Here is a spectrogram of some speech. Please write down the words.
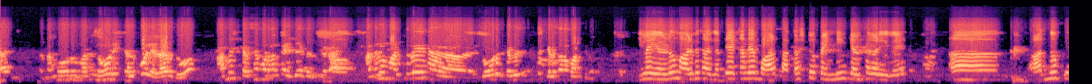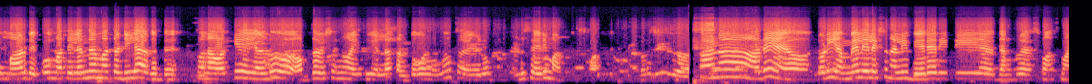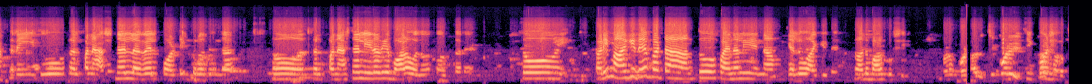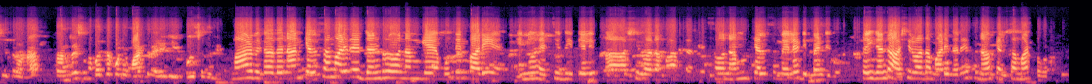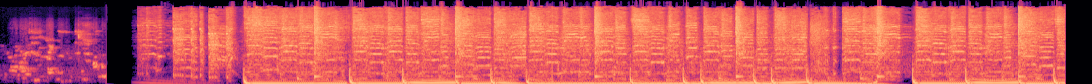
ನಮ್ಮವರು ಮತ್ ನೋಡಿ ಕಲ್ಕೊಳ್ಳಿ ಎಲ್ಲಾರ್ದು ಆಮೇಲೆ ಕೆಲಸ ಮಾಡ್ದಂಗ ಇದ್ದೇ ಅಂತಾರ? ಅದನ್ನ ಮಾಡ್ತಾರೆ ಗೌಡ ಕೆಲಸ ಕೆಲಸನ ಮಾಡ್ತೀವಿ ಇಲ್ಲ, ಎರಡು ಮಾಡ್ಬೇಕಾಗತ್ತೆ. ಯಾಕಂದ್ರೆ ಬಾಳ ಸಾಕಷ್ಟು ಪೆಂಡಿಂಗ್ ಕೆಲ್ಸಗಳಿವೆ. ಆ ಅದನ್ನು ಮಾಡ್ಬೇಕು. ಮತ್ತೆ ಇಲ್ಲಾಂದ್ರೆ ಮತ್ತೆ ಡಿಲೇ ಆಗುತ್ತೆ. ಸೊ ನಾವ್ ಅದಕ್ಕೆ ಎರಡು ಅಬ್ಸರ್ವೇಷನ್ ಆಯ್ತು, ಎಲ್ಲ ಕಲ್ತ್ಕೊಂಡು ಎರಡು ಎರಡು ಸೇರಿ ಮಾಡ್ತೀವಿ. ಕಾರಣ ಅದೇ ನೋಡಿ ಎಂ ಎಲ್ ಎಲೆಕ್ಷನ್ ಅಲ್ಲಿ ಬೇರೆ ರೀತಿ ಜನರು ರೆಸ್ಪಾನ್ಸ್ ಮಾಡ್ತಾರೆ. ಇದು ಸ್ವಲ್ಪ ನ್ಯಾಷನಲ್ ಲೆವೆಲ್ ಪಾಲಿಟಿಕ್ಸ್ ಇರೋದ್ರಿಂದ ಸೊ ಸ್ವಲ್ಪ ನ್ಯಾಷನಲ್ ಲೀಡರ್ಗೆ ಬಹಳ ಒಲವು ತೋರ್ತಾರೆ. ಸೊ ಕಡಿಮೆ ಆಗಿದೆ ಬಟ್ ಅಂತೂ ಫೈನಲಿ ನಮ್ ಗೆಲುವು ಆಗಿದೆ ಸೊ ಅದು ಬಹಳ ಖುಷಿ. ಚಿಕ್ಕೋಡಿ ಚಿಕ್ಕೋಡಿ. ಕ್ಷೇತ್ರವನ್ನ ಕಾಂಗ್ರೆಸ್ ಭದ್ರಕೋಟೆ ಮಾಡ್ತಾರೆ ಹೇಳಿ ಭವಿಷ್ಯದಲ್ಲಿ ಮಾಡ್ಬೇಕಾದ್ರೆ ನಾನ್ ಕೆಲಸ ಮಾಡಿದ್ರೆ ಜನರು ನಮ್ಗೆ ಮುಂದಿನ ಬಾರಿ ಇನ್ನೂ ಹೆಚ್ಚಿನ ರೀತಿಯಲ್ಲಿ ಆಶೀರ್ವಾದ ಮಾಡ್ತಾರೆ. ಸೊ ನಮ್ ಕೆಲಸ ಮೇಲೆ ಡಿಪೆಂಡ್ ಇದೆ. ಸೊ ಈ ಜನರು ಆಶೀರ್ವಾದ ಮಾಡಿದ್ದಾರೆ ಸೊ ನಾವು ಕೆಲಸ ಮಾಡ್ತೀವಿ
